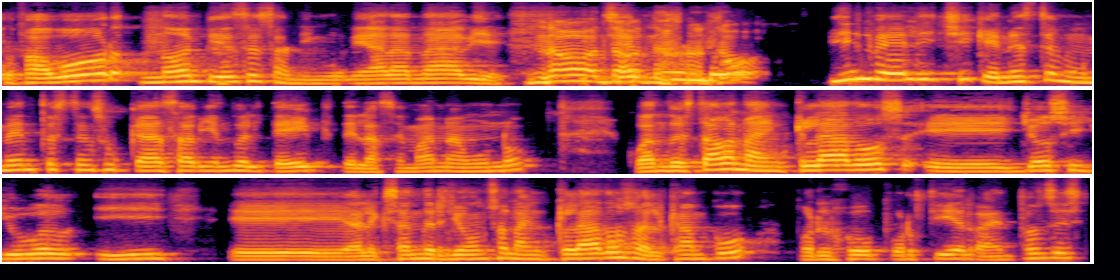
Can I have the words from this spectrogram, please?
por favor, no empieces a ningunear a nadie. No, no, no, no. Bill Belichick en este momento está en su casa viendo el tape de la semana 1, cuando estaban anclados eh, Josie Jewell y eh, Alexander Johnson, anclados al campo por el juego por tierra. Entonces,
